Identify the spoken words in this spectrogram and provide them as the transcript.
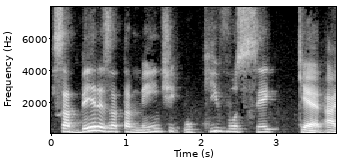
saber exatamente o que você quer. Ah,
